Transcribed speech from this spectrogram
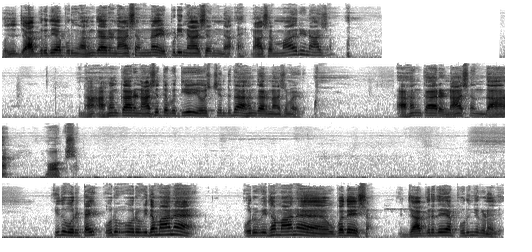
கொஞ்சம் ஜாக்கிரதையாக புரிஞ்சு அகங்கார நாசம்னா எப்படி நாசம்னா நாசம் மாதிரி நாசம். நான் அகங்கார நாசத்தை பற்றியே யோசிச்சுட்டு தான் அகங்கார நாசமாகிடும் அகங்கார நாசம்தான் மோக்ஷம். இது ஒரு டைப் ஒரு ஒரு விதமான ஒரு விதமான உபதேசம். ஜாக்கிரதையாக புரிஞ்சுக்கணும் இது.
